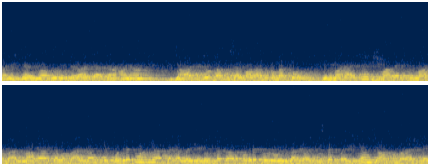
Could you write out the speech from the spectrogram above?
فرشتیان معمول کتر راہ داتا آیان۔ جہاد جو کا مسلمانان کو مت کو یعنی مانا اس میں کہ شما اگر ایمان با اللہ یارتا و با اللہ کی قدرت و ہم یارتا کہ اللہ کی نصرت و قدرت و روز بدرہ جس تک برشتیان کی آسم براش میں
